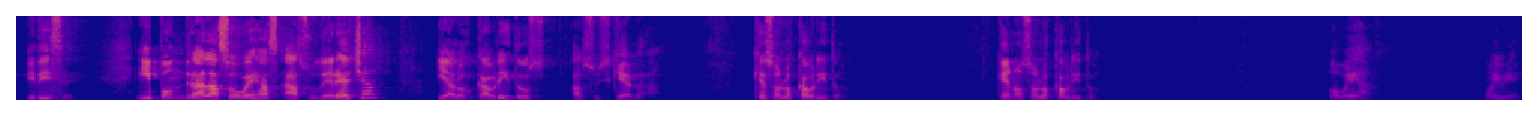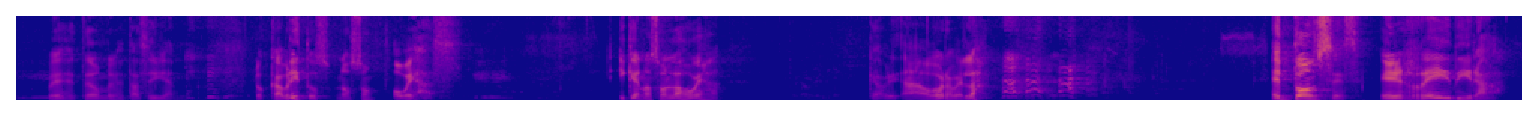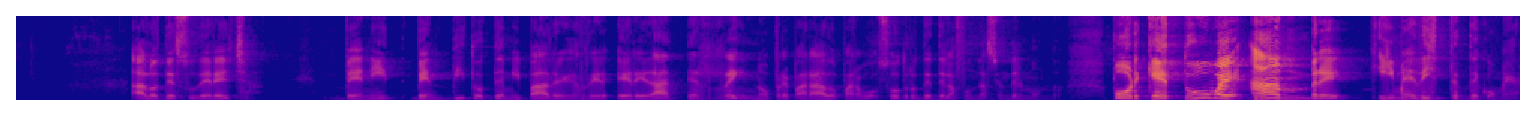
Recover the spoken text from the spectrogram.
Y dice, y pondrá las ovejas a su derecha y a los cabritos a su izquierda. ¿Qué son los cabritos? ¿Qué no son los cabritos? Ovejas. Muy bien. ¿Ves? Este hombre me está siguiendo. Los cabritos no son ovejas. ¿Y qué no son las ovejas? Ahora, ¿verdad? Entonces el rey dirá a los de su derecha, venid, benditos de mi Padre, heredad el reino preparado para vosotros desde la fundación del mundo. Porque tuve hambre y me diste de comer.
